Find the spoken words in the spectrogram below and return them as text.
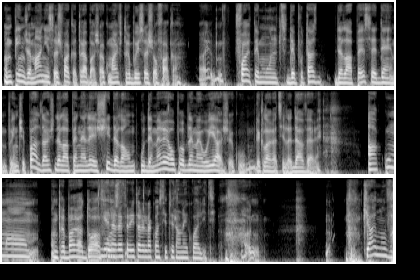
împingem anii să-și facă treaba așa cum ar trebui să-și o facă foarte mulți deputați de la PSD în principal, dar și de la PNL și de la UDMR au probleme uriașe cu declarațiile de avere. Acum, întrebarea a doua a fost... Era referitoare la constituirea unei coaliții. Chiar nu vă,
